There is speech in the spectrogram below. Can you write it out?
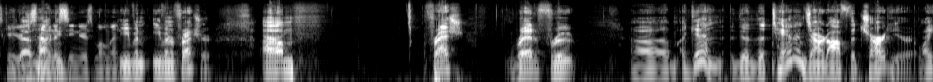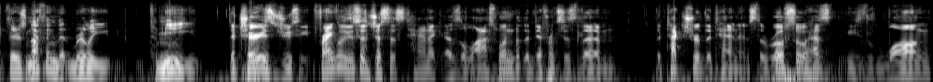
Okay, you're just having a seniors moment. even even fresher. Um, fresh red fruit. Um, again, the, the tannins aren't off the chart here. Like, there's nothing that really, to me, The cherry is juicy. Frankly, this is just as tannic as the last one, but the difference is the the texture of the tannins. The Rosso has these long,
